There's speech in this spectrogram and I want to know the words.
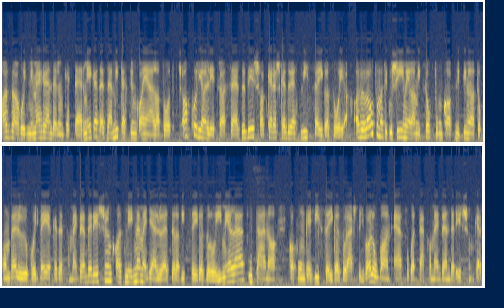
azzal, hogy mi megrendelünk egy terméket, ezzel mi teszünk ajánlatot, és akkor jön létre a szerződés, ha a kereskedő ezt visszaigazolja. Az az automatikus e-mail, amit szoktunk kapni pillanatokon belül, hogy beérkezett a megrendelésünk, az még nem egyenlő ezzel a visszaigazoló e-maillel, utána kapunk egy visszaigazolást, hogy valóban elfogadták a megrendelésünket.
